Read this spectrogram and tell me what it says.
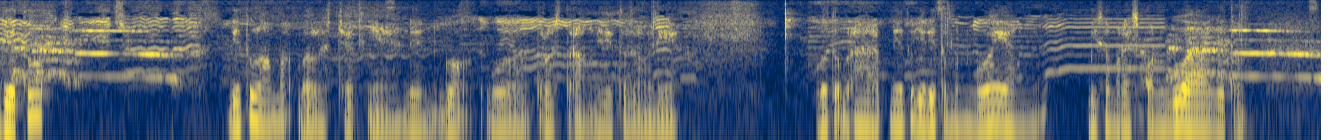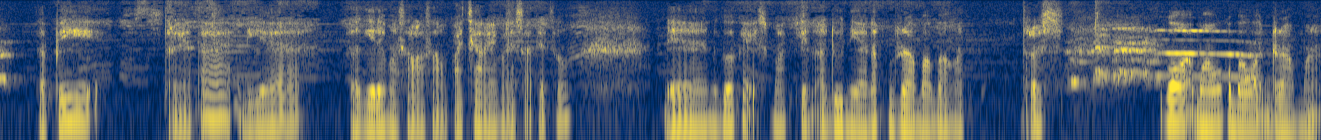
dia tuh dia tuh lama balas chatnya dan gue gue terus terang di situ sama dia. Gue tuh berharap dia tuh jadi temen gue yang bisa merespon gue gitu. Tapi ternyata dia lagi ada masalah sama pacarnya pada saat itu. Dan gue kayak semakin aduh nih anak drama banget. Terus gue nggak mau kebawa drama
